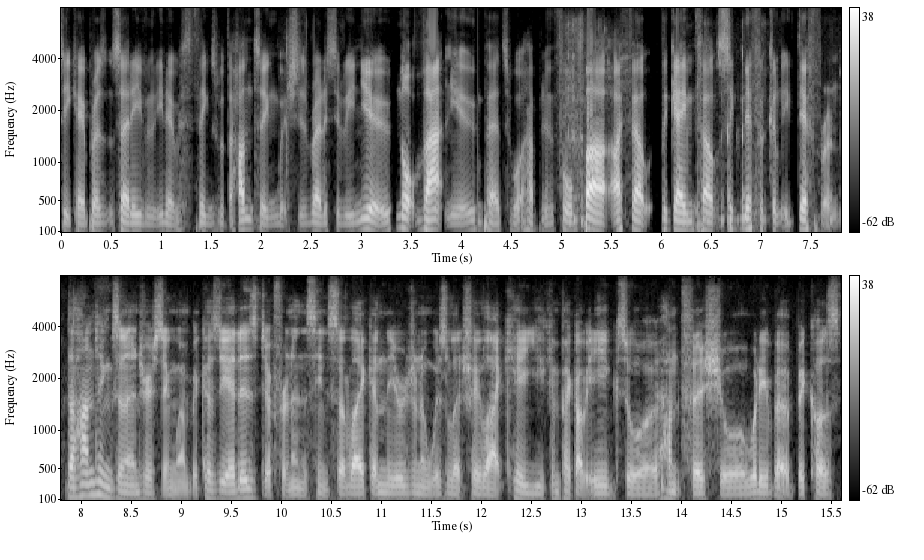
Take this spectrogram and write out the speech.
CK Present said, even you know with things with the hunting, which is relatively new, not that new compared to what happened in four, but I felt the game felt significantly different. The hunting's an interesting one because yeah, it is different in the sense that like in the original was literally like here you can pick up eggs or hunt fish or whatever because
